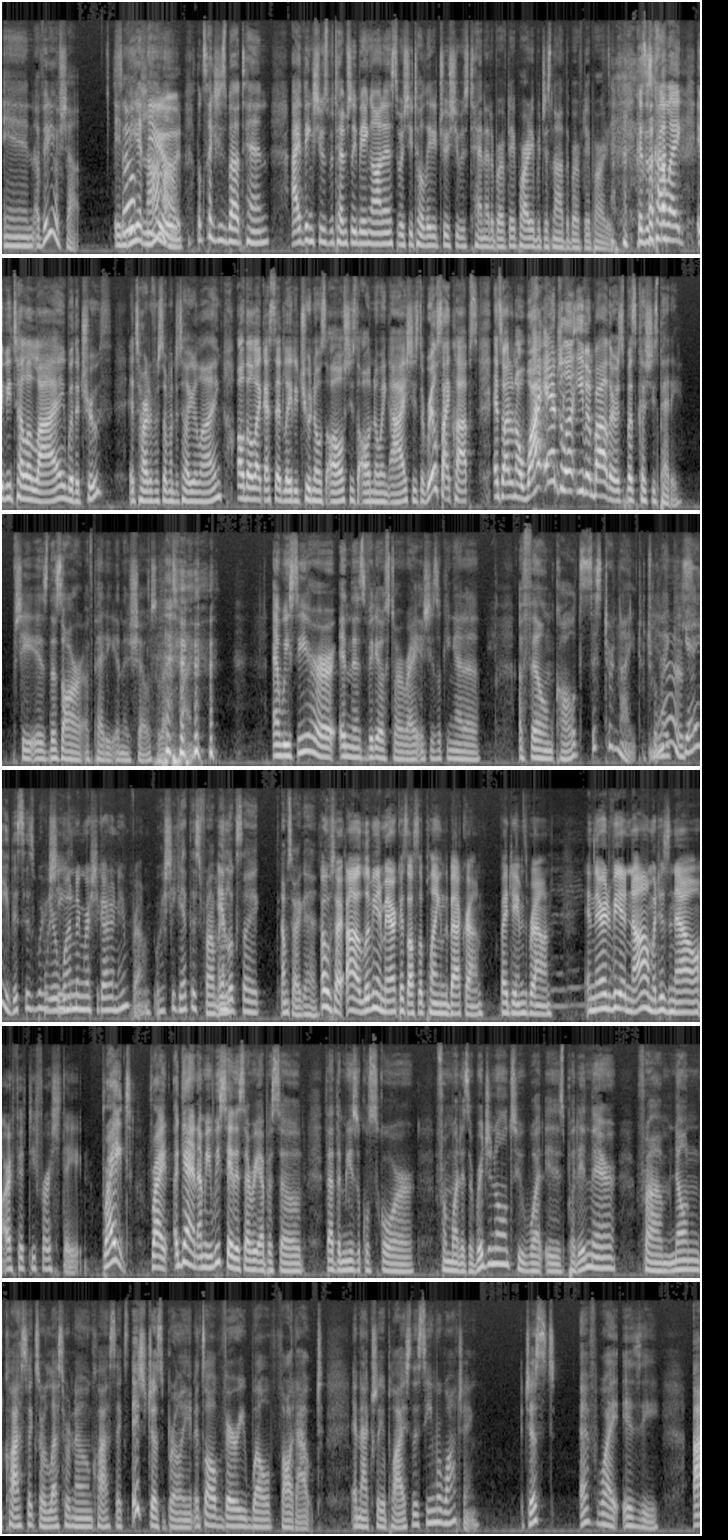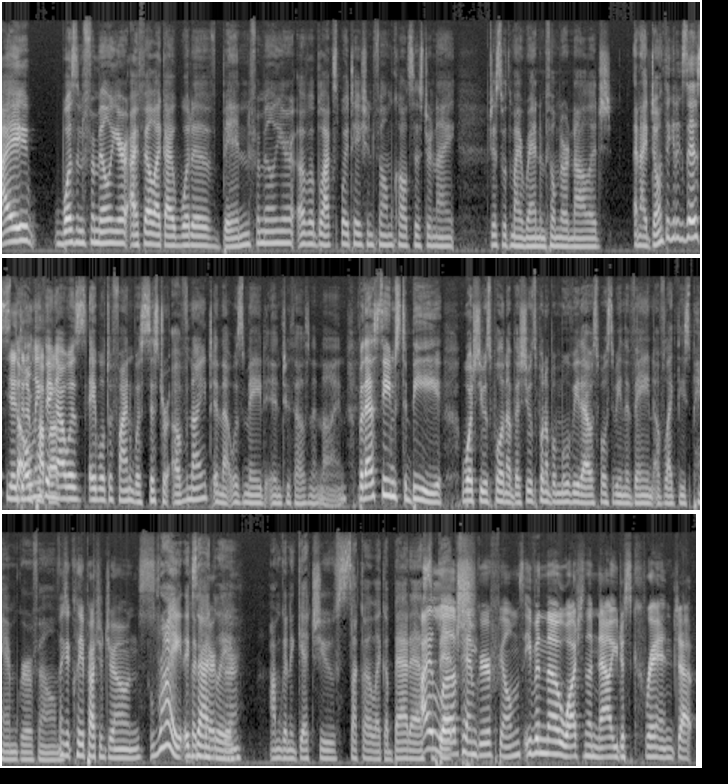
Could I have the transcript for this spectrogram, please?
in a video shop in So Vietnam. cute. Looks like she's about 10. I think she was potentially being honest when she told Lady Trieu she was 10 at a birthday party, but just not at the birthday party. Because it's kind of like if you tell a lie with a truth, it's harder for someone to tell you're lying. Although, like I said, Lady Trieu knows all. She's the all knowing eye. She's the real Cyclops. And so I don't know why Angela even bothers, but it's because she's petty. She is the czar of petty in this show, so that's fine. and we see her in this video store, right? And she's looking at a, a film called Sister Night, which we're like, yay, this is where We she were wondering where she got her name from. where did she get this from. it looks like I'm sorry, go ahead. Oh, sorry. Uh, Living in America is also playing in the background by James Brown. And they're in Vietnam, which is now our 51st state. Right, right. Again, I mean, we say this every episode that the musical score, from what is original to what is put in there, from known classics or lesser known classics, it's just brilliant. It's all very well thought out and actually applies to the scene we're watching. Just FY Izzy. I wasn't familiar. I felt like I would have been familiar of a blaxploitation film called Sister Night, just with my random film nerd knowledge. And I don't think it exists. Yeah, it the only thing up. I was able to find was Sister of Night, and that was made in 2009. But that seems to be what she was pulling up. That she was pulling up a movie that was supposed to be in the vein of like these Pam Grier films. Like a Cleopatra Jones. right, exactly. character. I'm gonna get you, sucker, like a badass. I love bitch. Pam Grier films, even though watching them now, you just cringe at.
